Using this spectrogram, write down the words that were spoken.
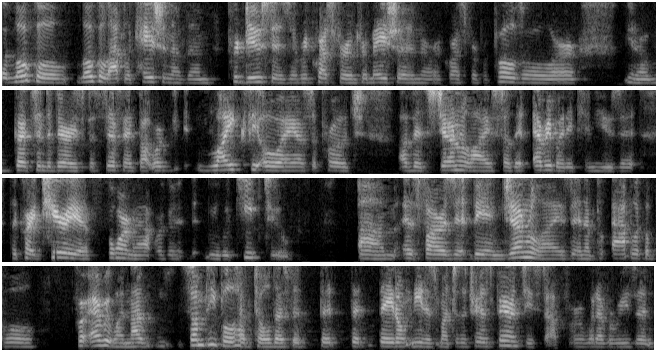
the local local application of them produces a request for information or a request for proposal or you know gets into very specific but we're like the OAIS approach of it's generalized so that everybody can use it the criteria format we're going we would keep to um, as far as it being generalized and applicable for everyone. Now some people have told us that, that that they don't need as much of the transparency stuff for whatever reason.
